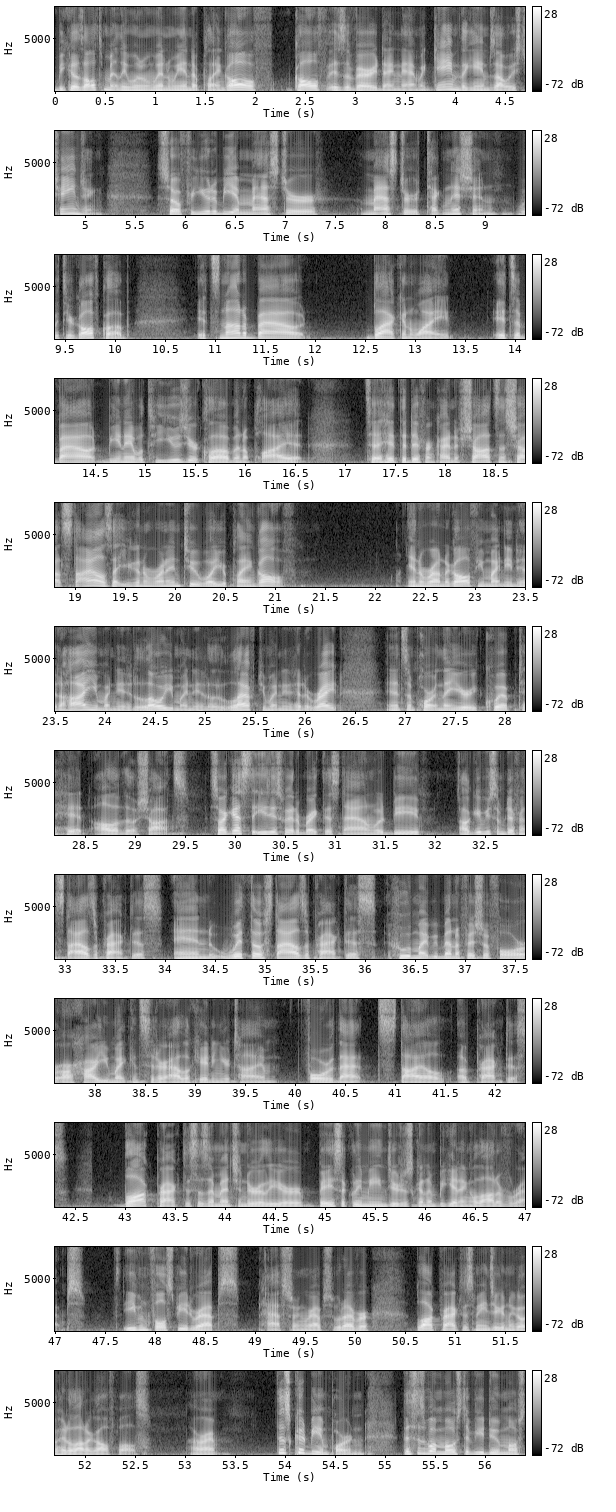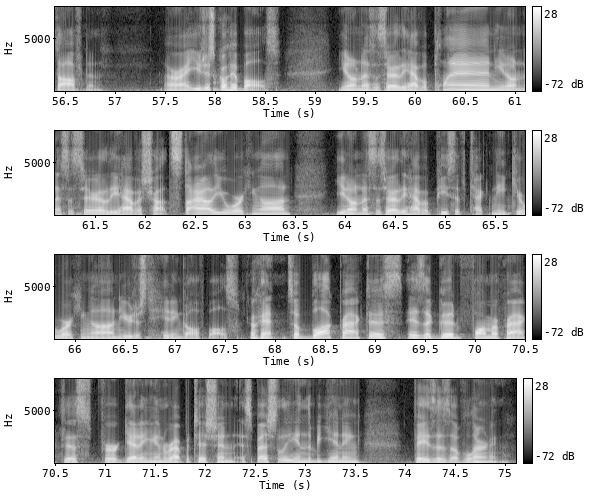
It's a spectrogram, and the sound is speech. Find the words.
Because ultimately, when, when we end up playing golf, golf is a very dynamic game. The game's always changing. So for you to be a master master technician with your golf club, it's not about black and white. It's about being able to use your club and apply it to hit the different kind of shots and shot styles that you're going to run into while you're playing golf. In a round of golf, you might need to hit a high, you might need to hit a low, you might need to hit a left, you might need to hit a right, and it's important that you're equipped to hit all of those shots. So I guess the easiest way to break this down would be I'll give you some different styles of practice, and with those styles of practice, who it might be beneficial for, or how you might consider allocating your time for that style of practice. Block practice, as I mentioned earlier, basically means you're just going to be getting a lot of reps, even full speed reps, half swing reps, whatever. Block practice means you're going to go hit a lot of golf balls. All right. This could be important. This is what most of you do most often. All right. You just go hit balls. You don't necessarily have a plan. You don't necessarily have a shot style you're working on you don't necessarily have a piece of technique you're working on, you're just hitting golf balls. Okay, so block practice is a good form of practice for getting in repetition, especially in the beginning phases of learning.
